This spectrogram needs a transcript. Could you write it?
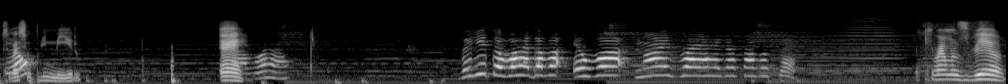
você vai Eu? ser o primeiro. É, Não vou não. Vegeta, eu vou arregaçar. Eu vou. Nós vai arregaçar você. aqui vamos ver.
